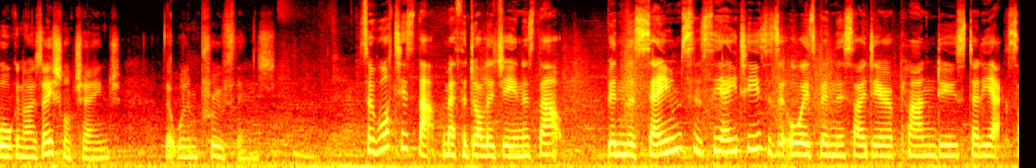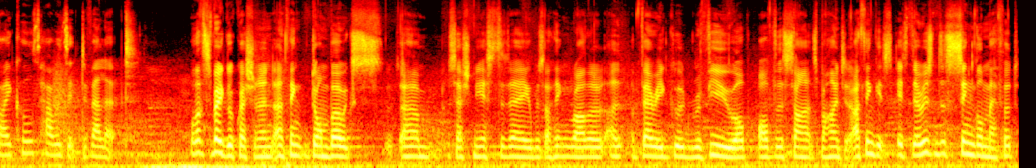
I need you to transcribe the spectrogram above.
organisational change that will improve things. So, what is that methodology, and is that been the same since the 80s? Has it always been this idea of plan, do, study, act cycles? How has it developed? Well, that's a very good question, and I think Don Berwick's um, session yesterday was, I think, rather a, a, very good review of, of the science behind it. I think it's, it's there isn't a single method.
